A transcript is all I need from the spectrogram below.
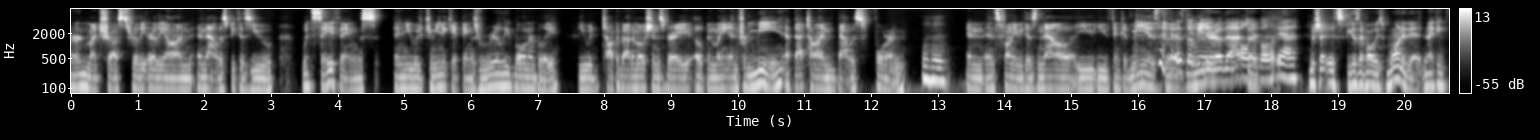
earned my trust really early on. And that was because you would say things and you would communicate things really vulnerably. You would talk about emotions very openly. And for me at that time, that was foreign. hmm And, and it's funny because now you, you think of me as the, As the, leader really of that. but- vulnerable. yeah. which it's because I've always wanted it. And I think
